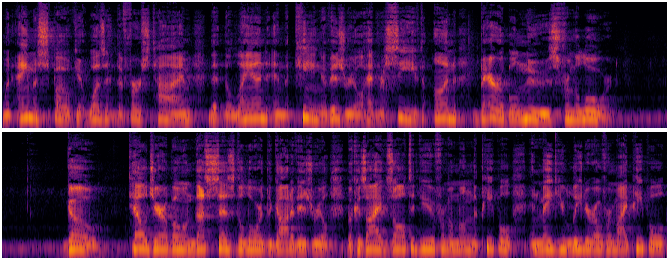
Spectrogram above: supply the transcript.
when Amos spoke, it wasn't the first time that the land and the king of Israel had received unbearable news from the Lord. Go, Tell Jeroboam, Thus says the Lord, the God of Israel, because I exalted you from among the people and made you leader over my people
